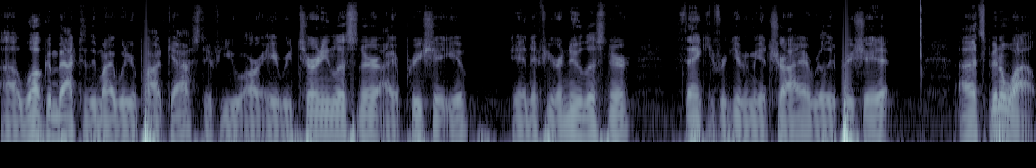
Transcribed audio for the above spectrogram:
Uh, welcome back to the My Whittier podcast. If you are a returning listener, I appreciate you. And if you're a new listener, thank you for giving me a try. I really appreciate it. Uh, it's been a while.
